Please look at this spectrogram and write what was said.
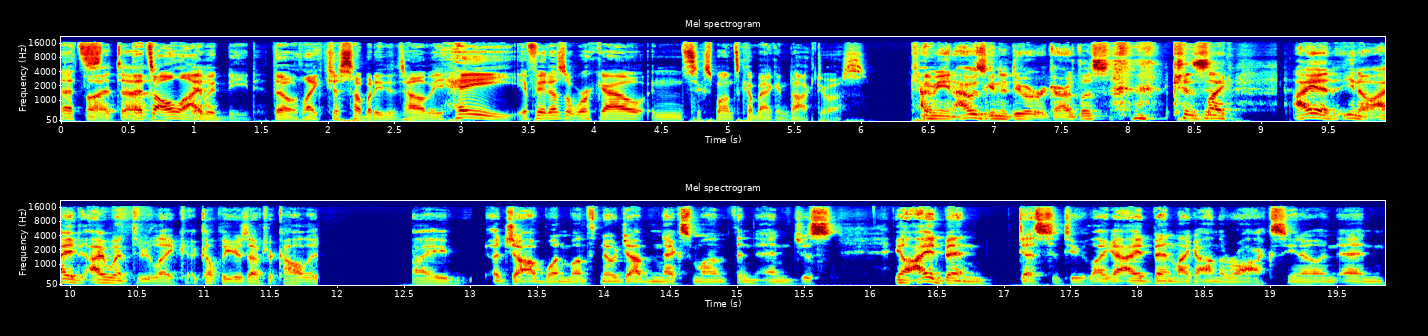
That's but, uh, that's all yeah. I would need though, like just somebody to tell me, hey, if it doesn't work out in six months, come back and talk to us. I mean, I was gonna do it regardless because like I had, you know, I I went through like a couple years after college, I a job one month, no job the next month, and and just you know I had been destitute. Like I had been like on the rocks, you know, and and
